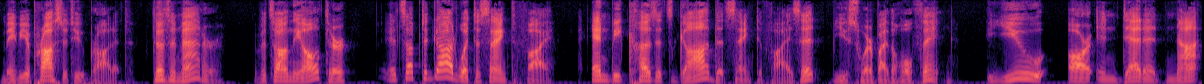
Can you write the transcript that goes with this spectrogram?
Maybe a prostitute brought it. Doesn't matter. If it's on the altar, it's up to God what to sanctify. And because it's God that sanctifies it, you swear by the whole thing. You are indebted not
